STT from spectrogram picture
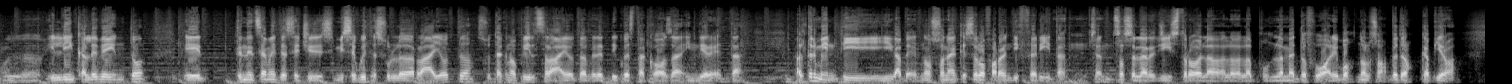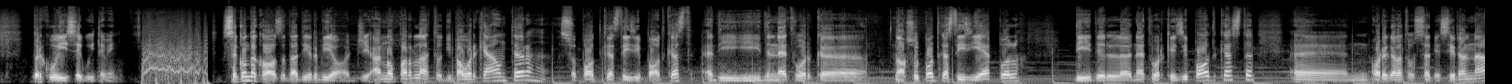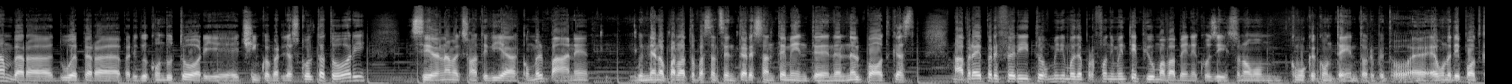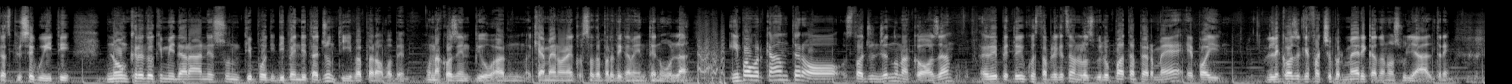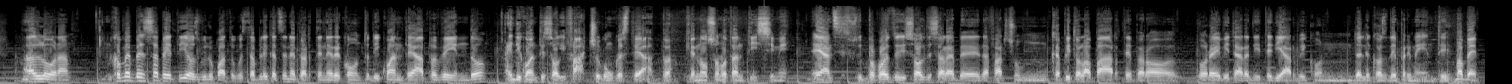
il link all'evento e tendenzialmente se, ci, se mi seguite sul Riot su Tecnopills Riot avrete di questa cosa in diretta. Altrimenti vabbè non so neanche se lo farò in differita. Cioè, non so se la registro e la, la, la, la metto fuori boh non lo so vedrò capirò. Per cui seguitemi. Seconda cosa da dirvi oggi, hanno parlato di Power Counter sul podcast Easy Podcast di, del network, eh, no, sul podcast Easy Apple di, del network Easy Podcast. Eh, ho regalato 7 serial number, 2 per, per, i due conduttori e 5 per gli ascoltatori. Serial number che sono andati via come il pane ne hanno parlato abbastanza interessantemente nel, nel, podcast. Avrei preferito un minimo di approfondimento in più, ma va bene così. Sono comunque contento, ripeto, è, è uno dei podcast più seguiti. Non credo che mi darà nessun tipo di, di vendita aggiuntiva, però vabbè, una cosa in più che a me non è costata praticamente nulla. In Power Counter ho, sto aggiungendo una cosa, ripeto, io questa applicazione l'ho sviluppata per me e poi le cose che faccio per me ricadono sugli altri. Allora, come ben sapete io ho sviluppato questa applicazione per tenere conto di quante app vendo e di quanti soldi faccio con queste app, che non sono tantissimi. E anzi, sul proposito di soldi sarebbe da farci un capitolo a parte, però vorrei evitare di tediarvi con delle cose deprimenti. Vabbè,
